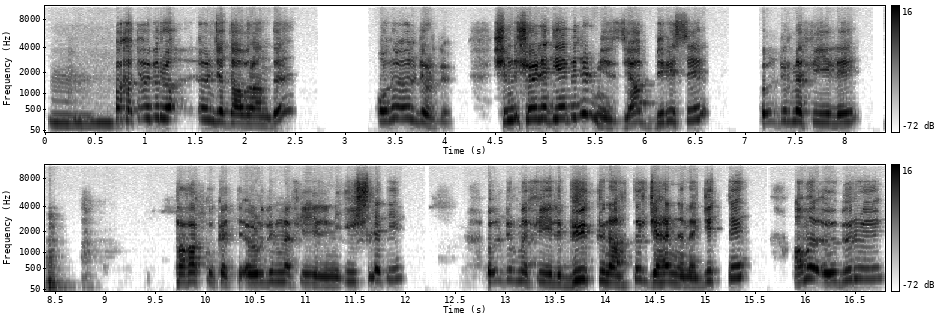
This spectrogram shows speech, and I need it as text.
Hmm. Fakat öbürü önce davrandı. Onu öldürdü. Şimdi şöyle diyebilir miyiz? Ya birisi öldürme fiili tahakkuk etti. Öldürme fiilini işledi. Öldürme fiili büyük günahtır. Cehenneme gitti. Ama öbürü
